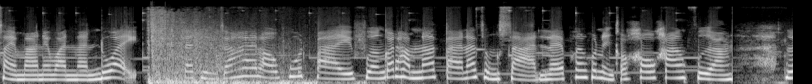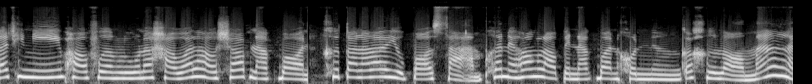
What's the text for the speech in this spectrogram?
ใส่มาในวันนั้นด้วย แต่ถึงจะให้เราพูดไป เฟืองก็ทำหน้าตาน่าสงสาร และเพื่อนคนอื่นก็เข้าข้างเฟือง และทีนี้พอเฟืองรู้นะคะว่าเราชอบนักบอลคือตอนนั้นเราอยู่ป .3 เพื่อนในห้องเราเป็นนักบอลคนหนึ่งก็คือหล่อมาก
